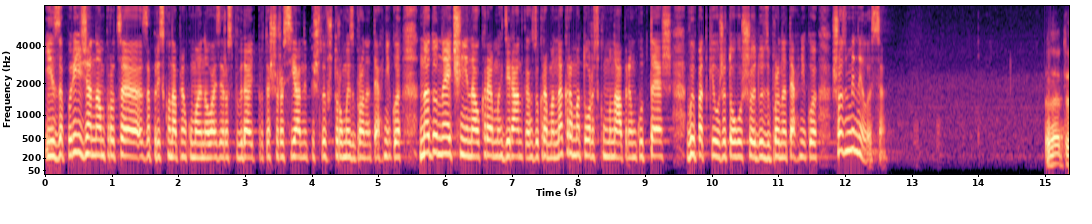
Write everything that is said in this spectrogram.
І Запоріжжя нам про це запорізького напрямку маю на увазі розповідають про те, що росіяни пішли в штурми з бронетехнікою на Донеччині на окремих ділянках, зокрема на Краматорському напрямку, теж випадки уже того, що йдуть з бронетехнікою. Що змінилося? Знаєте,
